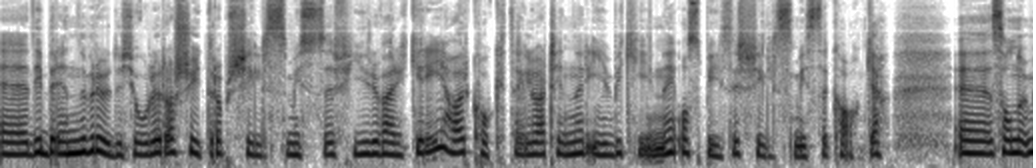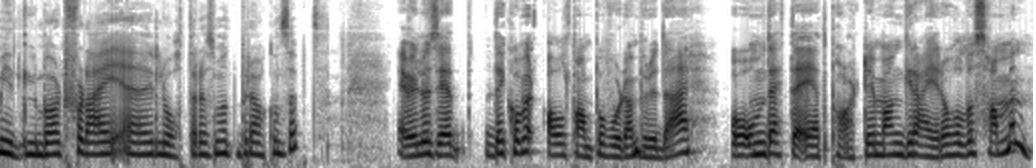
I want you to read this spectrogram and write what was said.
Eh, de brenner brudekjoler og skyter opp skilsmissefyrverkeri, har cocktailvertinner i bikini og spiser skilsmissekake. Eh, sånn umiddelbart for deg, eh, låter det som et bra konsept? Jeg vil jo si at Det kommer alt an på hvordan bruddet er, og om dette er et party man greier å holde sammen.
